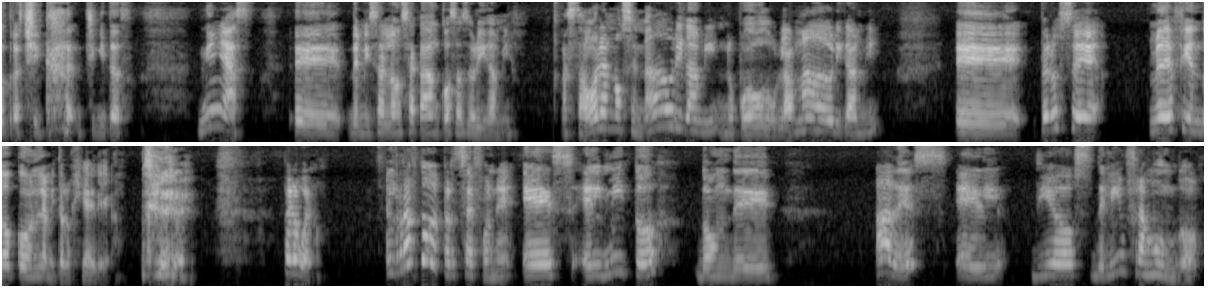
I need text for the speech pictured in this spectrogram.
otras chicas, chiquitas, niñas eh, de mi salón sacaban cosas de origami. Hasta ahora no sé nada de origami, no puedo doblar nada de origami, eh, pero sé, me defiendo con la mitología griega. pero bueno, el rapto de Perséfone es el mito donde Hades, el dios del inframundo,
